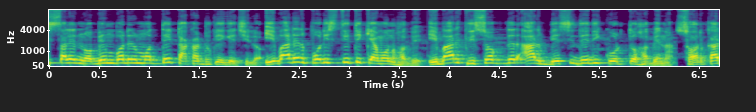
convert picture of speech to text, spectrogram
সালের নভেম্বরের মধ্যেই টাকা ঢুকে গেছিল। এবারের পরিস্থিতি কেমন হবে? এবার কৃষকদের আর বেশি দেরি করতে হবে না। সরকার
